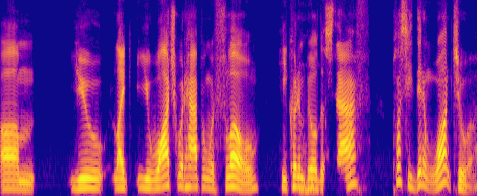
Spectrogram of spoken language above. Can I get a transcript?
Mm-hmm. Um, you like you watch what happened with Flo. He couldn't mm-hmm. build a staff. Plus, he didn't want to.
